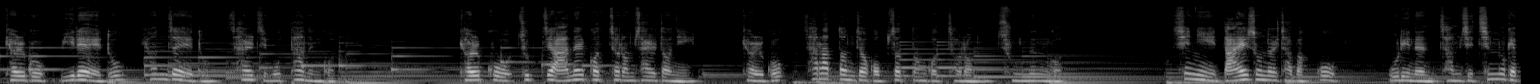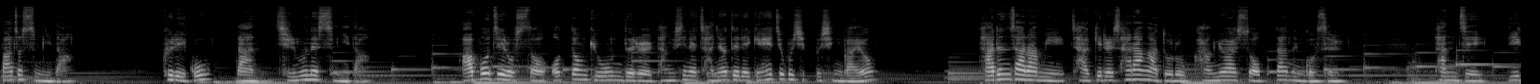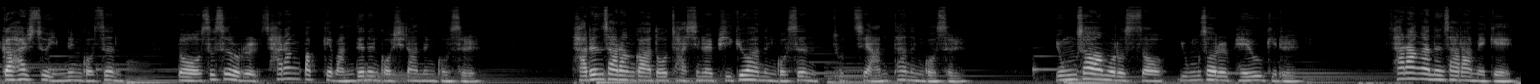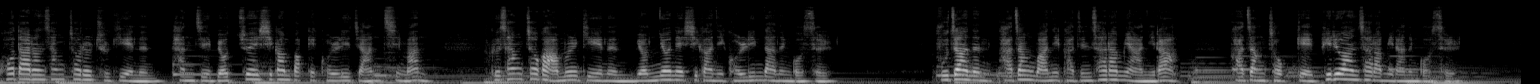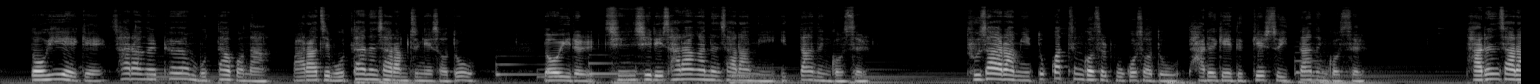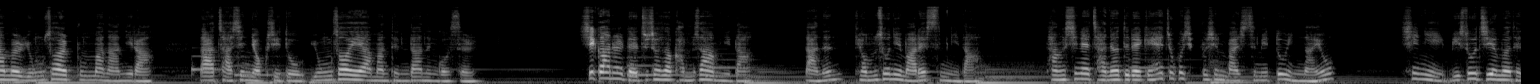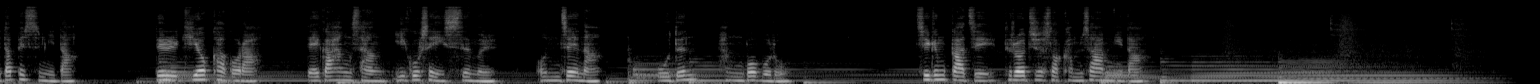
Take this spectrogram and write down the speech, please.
결국 미래에도 현재에도 살지 못하는 것, 결코 죽지 않을 것처럼 살더니 결국 살았던 적 없었던 것처럼 죽는 것. 신이 나의 손을 잡았고 우리는 잠시 침묵에 빠졌습니다. 그리고 난 질문했습니다. 아버지로서 어떤 교훈들을 당신의 자녀들에게 해주고 싶으신가요? 다른 사람이 자기를 사랑하도록 강요할 수 없다는 것을 단지 네가 할 수 있는 것은 너 스스로를 사랑받게 만드는 것이라는 것을. 다른 사람과 너 자신을 비교하는 것은 좋지 않다는 것을. 용서함으로써 용서를 배우기를. 사랑하는 사람에게 커다란 상처를 주기에는 단지 몇 초의 시간밖에 걸리지 않지만 그 상처가 아물기에는 몇 년의 시간이 걸린다는 것을. 부자는 가장 많이 가진 사람이 아니라 가장 적게 필요한 사람이라는 것을 너희에게 사랑을 표현 못하거나 말하지 못하는 사람 중에서도 너희를 진실이 사랑하는 사람이 있다는 것을 두 사람이 똑같은 것을 보고서도 다르게 느낄 수 있다는 것을 다른 사람을 용서할 뿐만 아니라 나 자신 역시도 용서해야만 된다는 것을 시간을 내주셔서 감사합니다. 나는 겸손히 말했습니다. 당신의 자녀들에게 해주고 싶으신 말씀이 또 있나요? 신이 미소 지으며 대답했습니다. 늘 기억하거라. 내가 항상 이곳에 있음을 언제나 모든 방법으로. 지금까지 들어주셔서 감사합니다.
